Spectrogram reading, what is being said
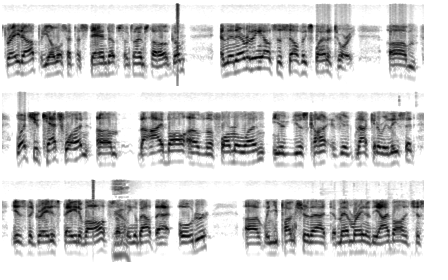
straight up. You almost have to stand up sometimes to hook them, and then everything else is self-explanatory. Um, once you catch one, um, the eyeball of the former one you just caught if you're not going to release it is the greatest bait of all something yeah. about that odor uh, when you puncture that membrane of the eyeball it's just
